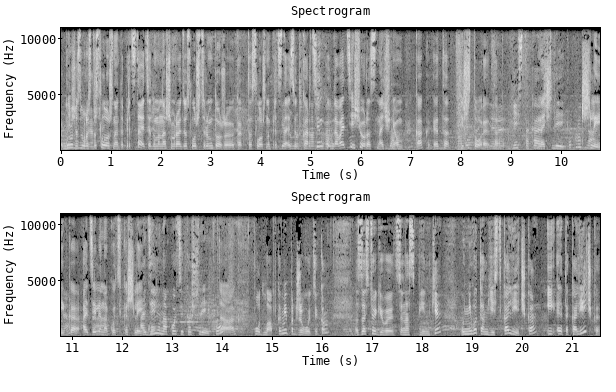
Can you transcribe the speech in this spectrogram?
Мне сейчас просто шлейка. сложно это представить. Я думаю, нашим радиослушателям тоже как-то сложно представить думаю, эту картинку. Наши... Давайте еще раз начнем. Да. Как это и что это? Есть такая Значит, шлейка грудная. Шлейка. Одели да. на котика шлейку. Одели на котика шлейку. Так. Под лапками, под животиком. Застегивается на спинке. У него там есть колечко. И это колечко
